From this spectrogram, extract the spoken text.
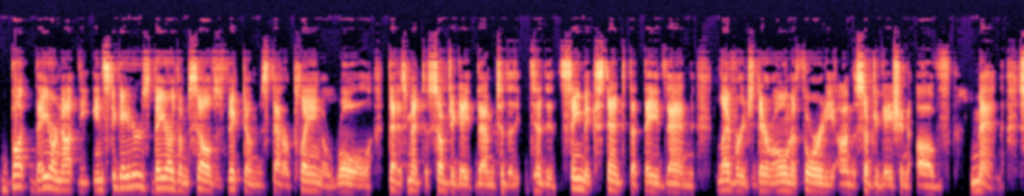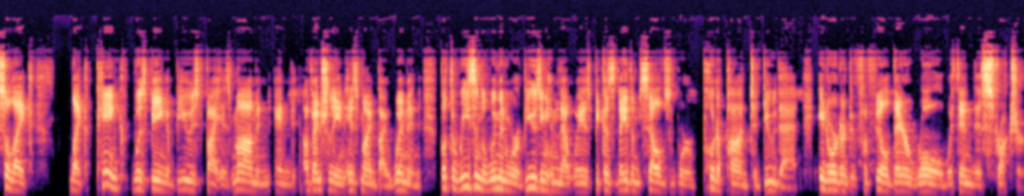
but they are not the instigators. They are themselves victims that are playing a role that is meant to subjugate them to the to the same extent that they then leverage their own authority on the subjugation of men. So like like Pink was being abused by his mom and, and eventually in his mind by women. But the reason the women were abusing him that way is because they themselves were put upon to do that in order to fulfill their role within this structure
